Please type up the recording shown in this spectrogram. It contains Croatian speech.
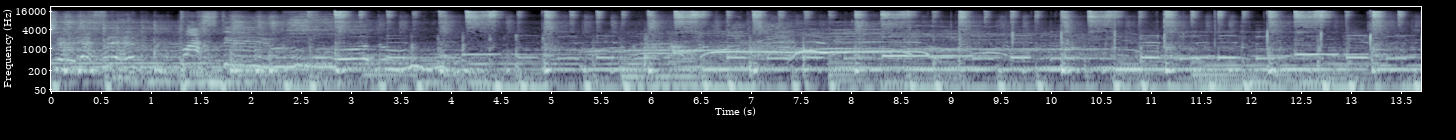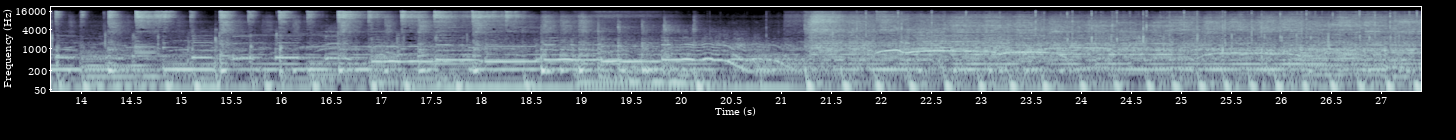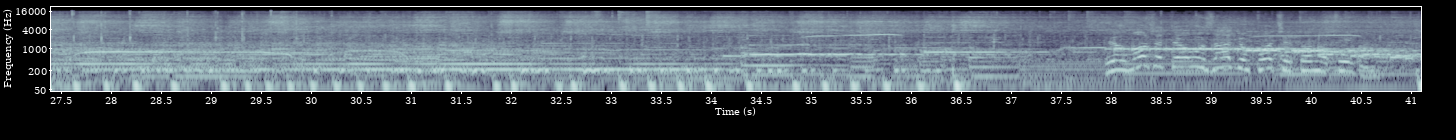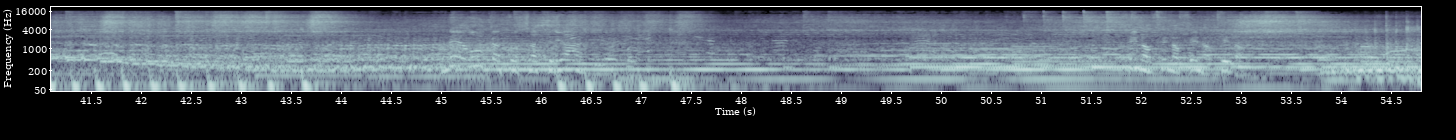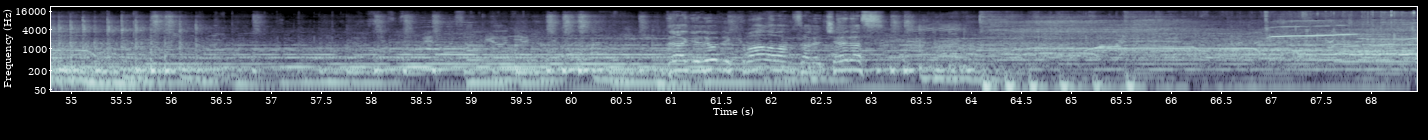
Future FM, Bastille. Jel možete ovu zadnju počet ono fino? Ne Luka Kosatrijani. jebote. Fino, fino, fino, fino. Dragi ljudi, hvala vam za večeras.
